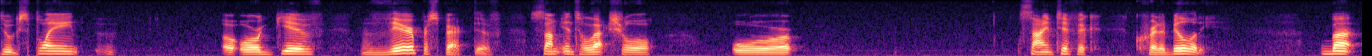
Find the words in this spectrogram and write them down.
to explain or give their perspective some intellectual or scientific credibility. But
